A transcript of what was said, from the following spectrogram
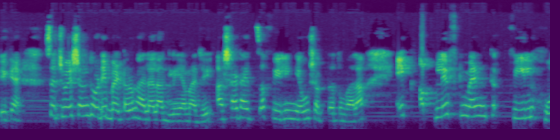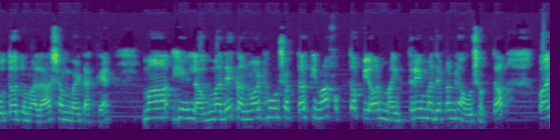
ठीक आहे? सिच्युएशन थोडी बेटर व्हायला लागली आहे माझी. अशा टाईपचं फिलिंग येऊ शकतं तुम्हाला. एक अपलिफ्टमेंट फील होतं तुम्हाला शंभर टक्के. मग हे लव्हमध्ये कन्वर्ट होऊ शकतं किंवा फक्त प्युअर मैत्रीमध्ये पण राहू शकतं. पण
